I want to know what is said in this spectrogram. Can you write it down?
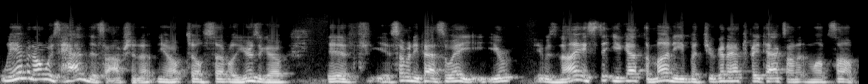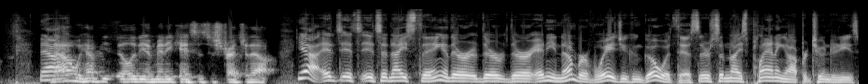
we haven't always had this option, uh, you know, up till several years ago. If, if somebody passed away, you it was nice that you got the money, but you're going to have to pay tax on it in lump sum. Now, now, we have the ability in many cases to stretch it out. Yeah, it's it's it's a nice thing, and there there there are any number of ways you can go with this. There's some nice planning opportunities,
